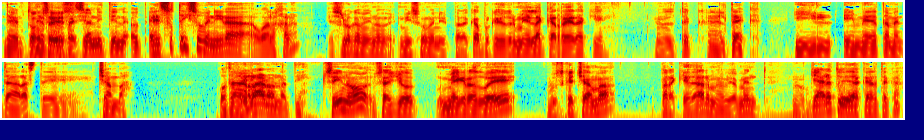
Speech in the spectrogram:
De, de Entonces- profesión y tiene... ¿Eso te hizo venir a Guadalajara? Eso es lo que a mí no- me hizo venir para acá, porque yo terminé la carrera aquí, en el TEC. En el TEC. Y inmediatamente agarraste chamba. ¿O te Sí. agarraron a ti? Sí, ¿no? O sea, yo me gradué, busqué chama para quedarme, obviamente, ¿no? ¿Ya era tu idea quedarte acá?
